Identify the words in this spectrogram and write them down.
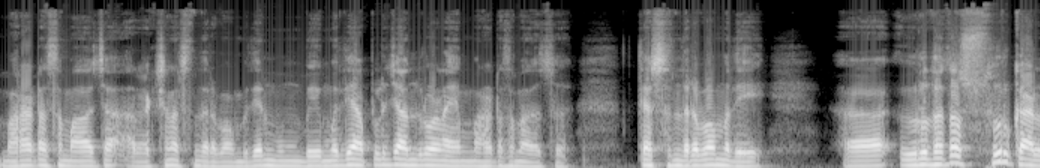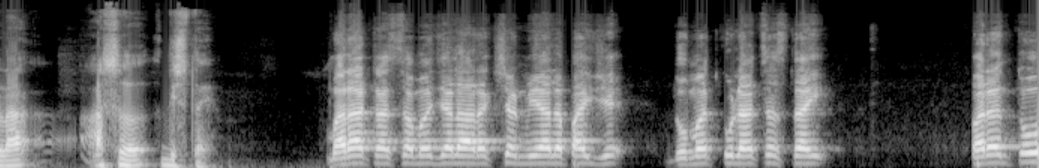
मराठा समाजाच्या आरक्षणासंदर्भामध्ये आणि मुंबईमध्ये आपलं जे आंदोलन आहे मराठा समाजाचं त्या संदर्भामध्ये विरोधाचा सूर काढला असं दिसतंय. मराठा समाजाला आरक्षण मिळालं पाहिजे. दुमत कुणाचंच नाही. परंतु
